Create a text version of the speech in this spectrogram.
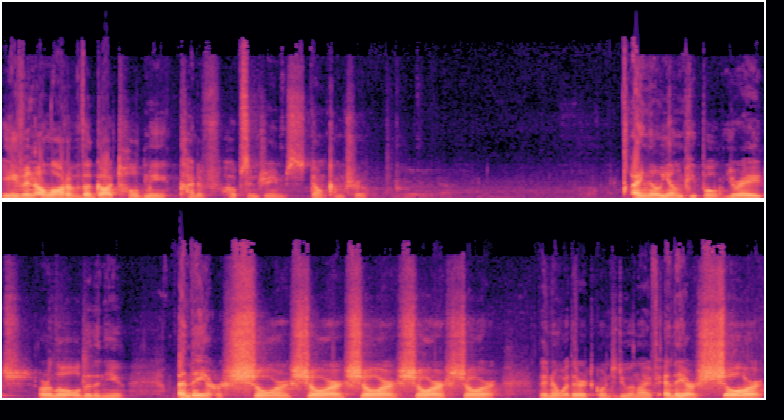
Even a lot of the God told me kind of hopes and dreams don't come true. I know young people your age or a little older than you, and they are sure, sure, sure, sure, sure they know what they're going to do in life. And they are sure,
